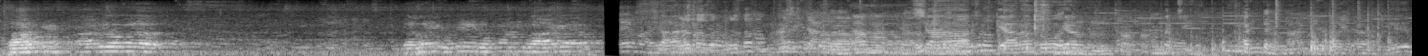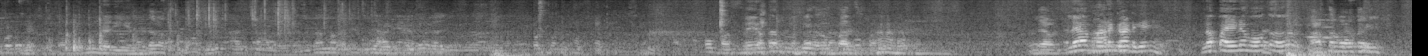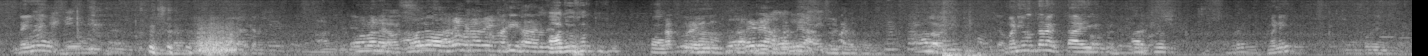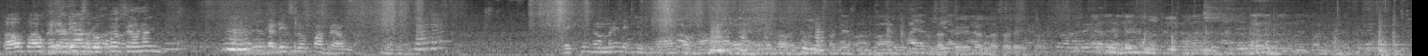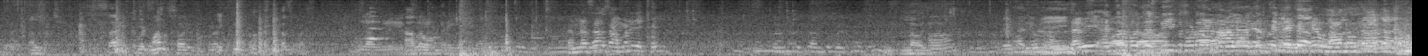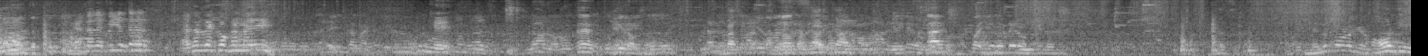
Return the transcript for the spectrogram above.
ਸਾਰੇ ਸਤਿਕਾਰਯੋਗ ਗਵਰਨਰ ਉਤੇ ਲੋਕਾਂ ਦੀ ਵਾਰ ਚਾਰ 11 2025 ਲੈ ਮਾਰ ਕੱਟ ਗਏ ਨਾ ਭਾਈ ਨੇ ਬਹੁਤ ਤਾਂ ਬਹੁਤ ਹੈ ਨਹੀਂ। ਆਜੋ ਸਰ ਤੁਸੀਂ ਮਣੀ ਉਧਰ ਆਈ ਮਣੀ? ਗੱਡੀ ਸਰੋਪਾ ਪਿਆ ਹੋਣਾ ਜੀ ਗੱਡੀ ਸਰੋਪਾ ਪਿਆ ਹੋਊਗਾ ਕੰਨਾ ਸਾਹਿਬ ਸਾਹਮਣੇ ਦੇਖੋ ਜੀ। ਰਵੀ ਇੱਧਰ ਕੋ ਜਸਦੀਪ ਥੋੜਾ ਨਾਲ ਇੱਧਰ ਚੱਲੇ ਬੈਠੇ ਹੋ ਇੱਧਰ ਦੇਖੋ ਜੀ ਇੱਧਰ। ਇੱਧਰ ਦੇਖੋ ਖੰਨਾ ਜੀ। ਓਕੇ। ਭਾਜੀ ਤੁਹਾਡੇ ਰੋਕੀ ਲੋ ਮੈਨੂੰ ਕੋਲ ਗਿਆ ਹੋਰ ਦੀ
